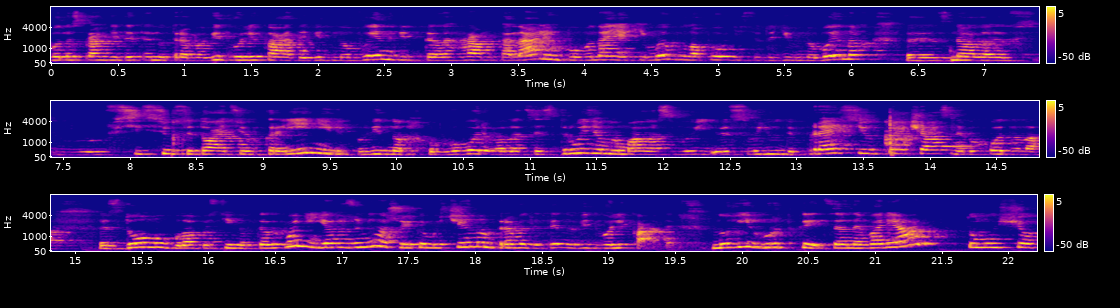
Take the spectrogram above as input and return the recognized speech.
бо насправді дитину треба відволікати від новин, від телеграм-каналів, бо вона, як і ми, була повністю тоді в новинах, е, знала всю ситуацію в країні. Відповідно, обговорювала це з друзями, мала свою свою депресію в той час, не виходила з дому, була постійно в телефоні. Я розуміла, що якимось чином треба дитину відволікати. Нові гуртки це не варіант. Тому що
